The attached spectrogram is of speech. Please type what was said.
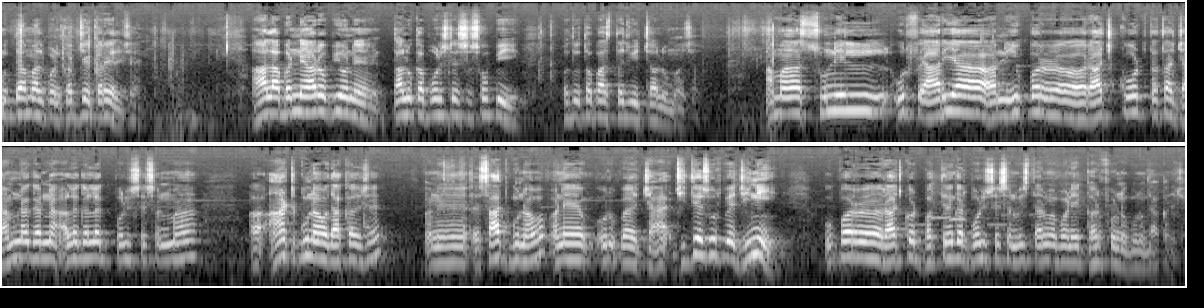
મુદ્દામાલ પણ કબજે કરેલ છે. હાલ આ બંને આરોપીઓને તાલુકા પોલીસ સ્ટેશન સોંપી વધુ તપાસ તજવીજ ચાલુમાં છે. આમાં સુનિલ ઉર્ફે આર્યાની ઉપર રાજકોટ તથા જામનગરના અલગ અલગ પોલીસ સ્ટેશનમાં આઠ ગુનાઓ દાખલ છે અને સાત ગુનાઓ અને જીતેશ ઉર્ફે જીની ઉપર રાજકોટ ભક્તિનગર પોલીસ સ્ટેશન વિસ્તારમાં પણ એક ઘરફોડનો ગુનો દાખલ છે.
